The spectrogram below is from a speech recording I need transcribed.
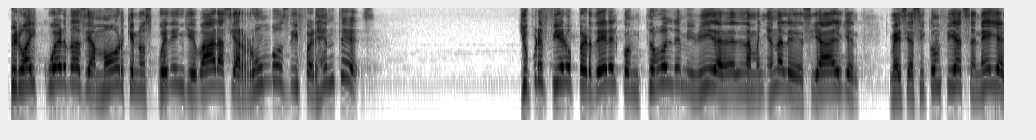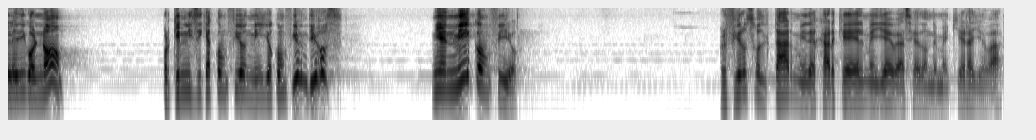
Pero hay cuerdas de amor que nos pueden llevar hacia rumbos diferentes. Yo prefiero perder el control de mi vida. En la mañana le decía a alguien, me decía, ¿sí confías en ella? Y le digo, no, porque ni siquiera confío en mí, yo confío en Dios. Ni en mí confío. Prefiero soltarme y dejar que Él me lleve hacia donde me quiera llevar.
